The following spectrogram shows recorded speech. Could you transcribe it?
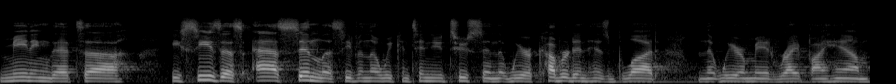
meaning that uh, he sees us as sinless, even though we continue to sin, that we are covered in his blood and that we are made right by him.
